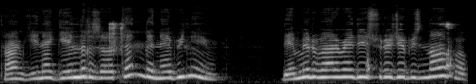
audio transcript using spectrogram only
Tamam yine gelir zaten de ne bileyim. Demir vermediği sürece biz ne yapalım?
